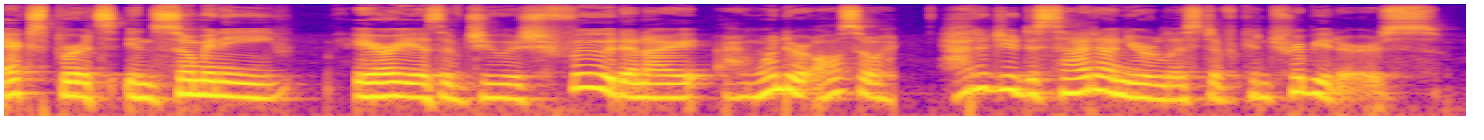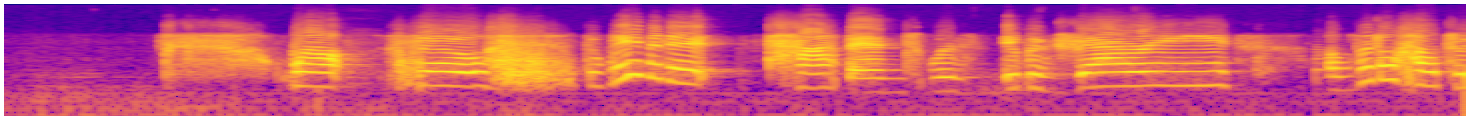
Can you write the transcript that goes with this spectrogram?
experts in so many areas of Jewish food, and I, I wonder also how did you decide on your list of contributors? Well, so the way that it happened was it was very a little helter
